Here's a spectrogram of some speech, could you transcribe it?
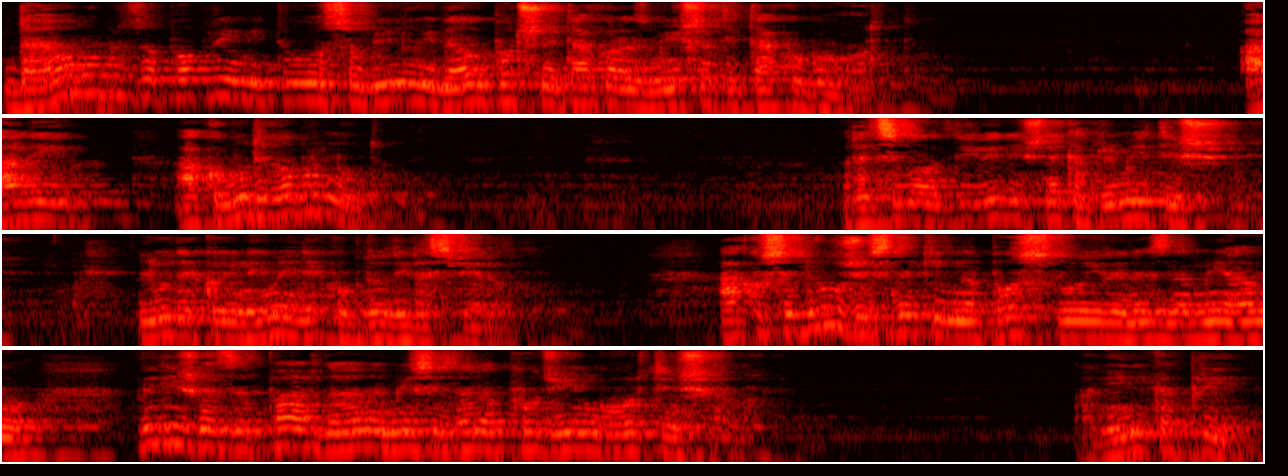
Da on ubrzo poprimi tu osobinu i da on počne tako razmišljati i tako govoriti. Ali, ako bude obrnuto, recimo ti vidiš, neka primijetiš ljude koji nemaju nekog dodira s vjerom. Ako se druže s nekim na poslu ili ne znam ja ovo, vidiš ga za par dana, mjesec dana pođe im govoriti inšallah. A nije nikad prije.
